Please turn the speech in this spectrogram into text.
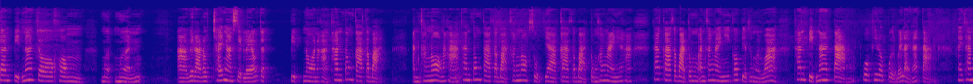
การปิดหน้าจอคอมเหมือนเหมือนอ่าเวลาเราใช้งานเสร็จแล้วจะ ปิดนอนนะคะ ท่านต้องกากระบาดอันข้างนอกนะคะ ท่านต้องกากระบาดข้างนอกสุดอย่ากากระบาดตรงข้างในนี้นะคะ ถ้ากากระบาดตรงอันข้างในนี้ก็เปรียบเสมือนว่า ท่านปิดหน้าต่าง พวกที่เราเปิดไว้หลายหน้าต่าง ให้ท่าน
